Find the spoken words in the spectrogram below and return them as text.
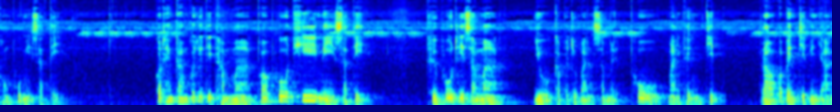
ของผู้มีสติ กฎแห่งกรรมก็ยุติธรรมมาก เพราะผู้ที่มีสติ คือผู้ที่สามารถอยู่กับปัจจุบันสำเร็จผู้หมายถึงจิต เราก็เป็นจิตวิญญาณ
